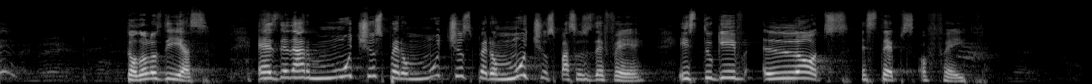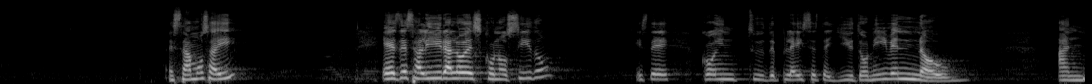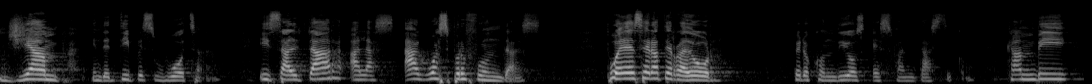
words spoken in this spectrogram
Todos los días. Es de dar muchos, pero muchos, pero muchos pasos de fe. Is to give lots steps of faith. ¿Estamos ahí? Es de salir a lo desconocido. Es de going to the places that you don't even know and jump in the deepest water y saltar a las aguas profundas. Puede ser aterrador, pero con Dios es fantástico. Can be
